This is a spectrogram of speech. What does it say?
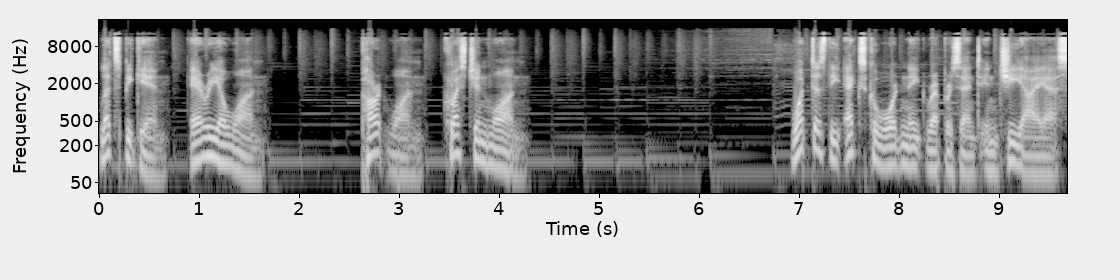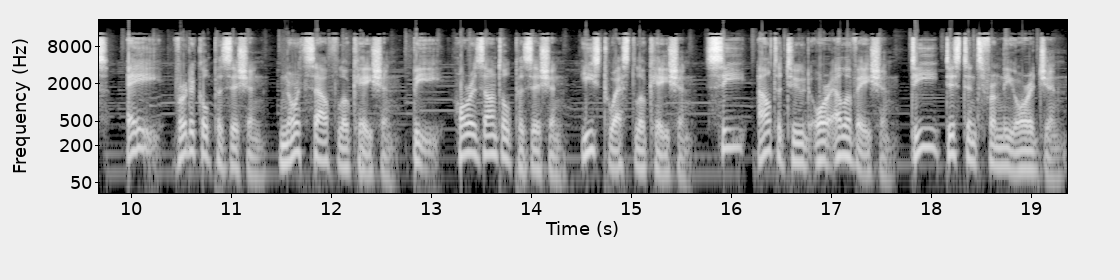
Let's begin. Area 1. Part 1. Question 1. What does the x-coordinate represent in GIS? A. Vertical position, north-south location. B. Horizontal position, east-west location. C. Altitude or elevation. D. Distance from the origin.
